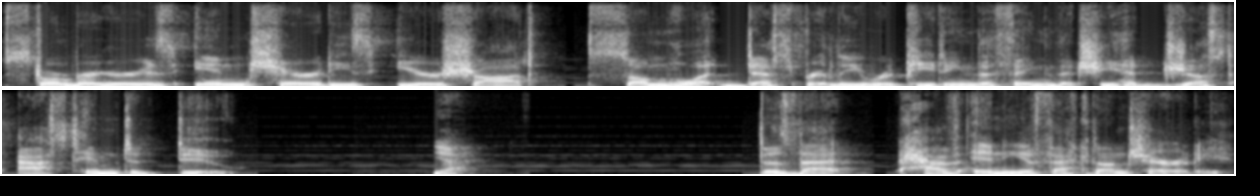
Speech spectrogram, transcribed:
Stormbringer is in Charity's earshot, somewhat desperately repeating the thing that she had just asked him to do. Yeah. Does that have any effect on Charity?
